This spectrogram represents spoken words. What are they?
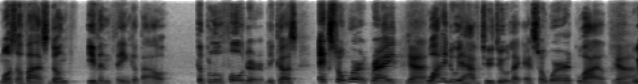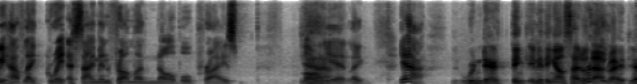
most of us don't even think about the blue folder because extra work, right? Yeah. Why do we have to do like extra work while Yeah. we have like great assignment from a Nobel Prize Yeah. laureate? Like, yeah. Wouldn't dare think anything outside of that, right? Yeah,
